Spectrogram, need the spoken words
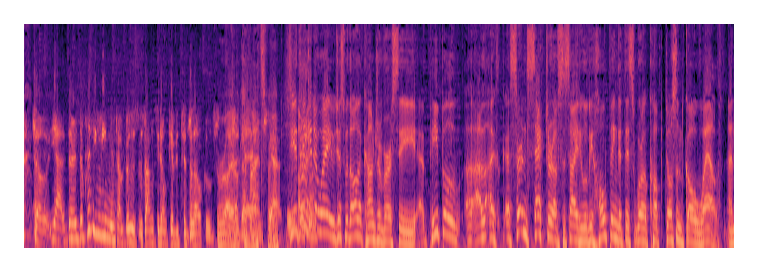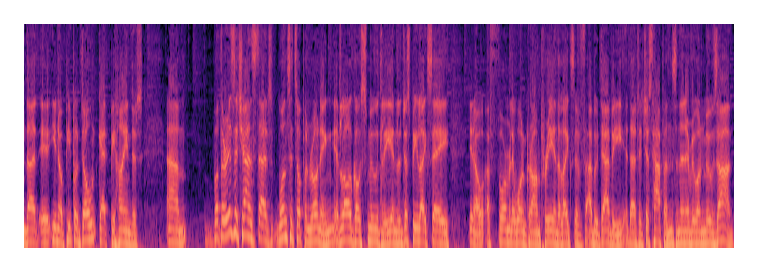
so yeah, they're they're pretty lenient on booze as long as you don't give it to the locals. Right, They're- okay, they're that's fair. Do you think, in a way, just with all the controversy, uh, people, uh, a, a certain sector of society will be hoping that this World Cup doesn't go well and that, uh, you know, people don't get behind it. Um, but there is a chance that once it's up and running, it'll all go smoothly and it'll just be like, say, you know, a Formula One Grand Prix in the likes of Abu Dhabi, that it just happens and then everyone moves on.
